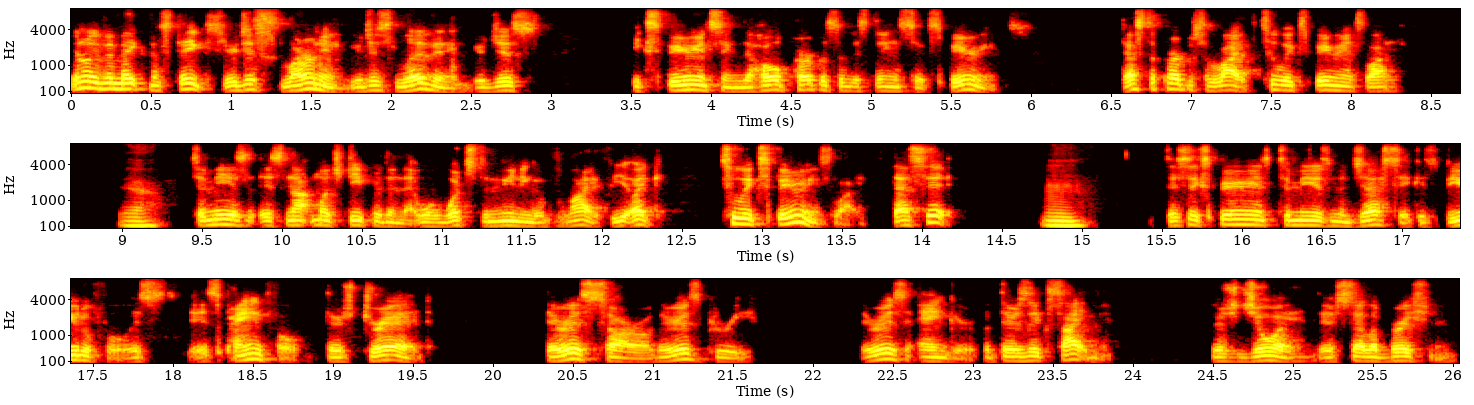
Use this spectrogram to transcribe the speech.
You don't even make mistakes. You're just learning. You're just living. You're just experiencing. The whole purpose of this thing is to experience. That's the purpose of life, to experience life. Yeah. To me, it's, it's not much deeper than that. Well, what's the meaning of life? You, like to experience life. That's it. Mm. This experience to me is majestic. It's beautiful. It's it's painful. There's dread. There is sorrow. There is grief. There is anger, but there's excitement. there's joy, there's celebration.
